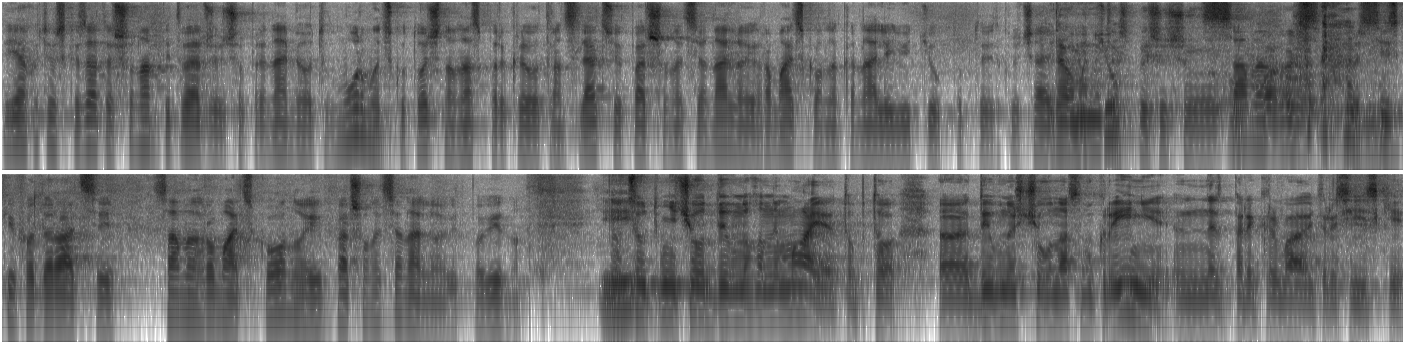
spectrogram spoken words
Я хотів сказати, що нам підтверджують, що принаймні от в Мурманську точно в нас перекрили трансляцію першого національного і громадського на каналі YouTube. Тобто відключають Да, YouTube пишуть, що саме в Російській Федерації, саме громадського, ну і першого національного відповідно. Ну, І тут нічого дивного немає. Тобто е, дивно, що у нас в Україні не перекривають російські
